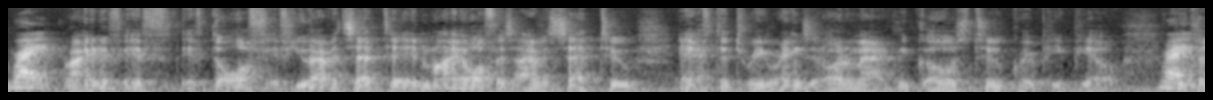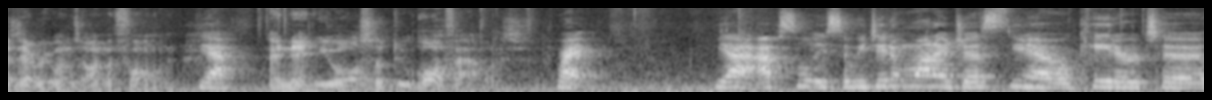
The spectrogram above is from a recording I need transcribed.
Right. Right. If if if the off if you have it set to in my office, I have it set to after three rings, it automatically goes to Grit PPO. Right. Because everyone's on the phone. Yeah. And then you also do off hours. Right. Yeah, absolutely. So we didn't want to just, you know, cater to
